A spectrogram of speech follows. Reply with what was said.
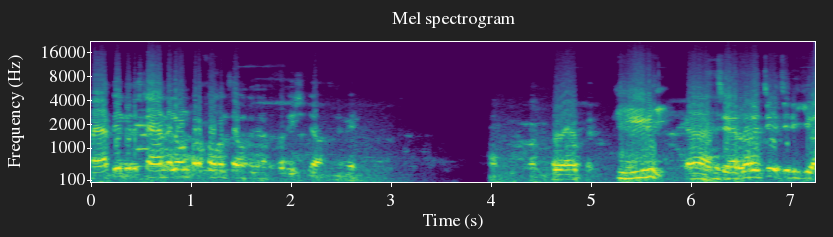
മാത്യുവിന്റെ ഒരു സ്റ്റാൻഡ് അലോൺ പെർഫോമൻസ് നമുക്ക് ഇതിനകത്ത് പ്രതീക്ഷിക്കാം. കീറി ചെതറച്ച് വെച്ചിരിക്കുക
